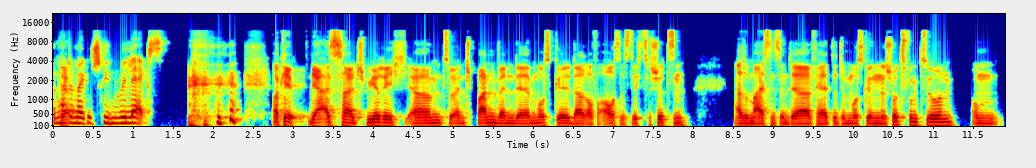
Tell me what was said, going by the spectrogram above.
und ja. hat immer geschrien, relax. okay, ja, es ist halt schwierig ähm, zu entspannen, wenn der Muskel darauf aus ist, dich zu schützen. Also meistens sind ja verhärtete Muskeln eine Schutzfunktion, um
